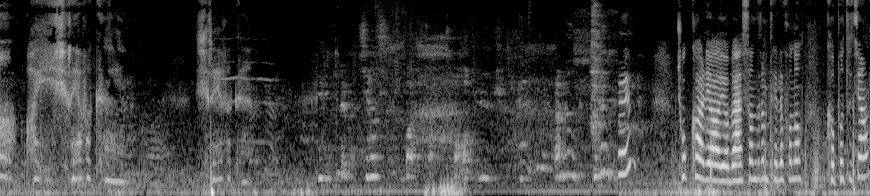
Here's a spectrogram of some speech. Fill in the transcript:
Ay şuraya bakın. Şuraya bakın. Çok kar yağıyor. Ben sanırım telefonu kapatacağım.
